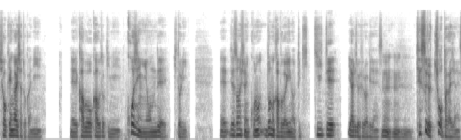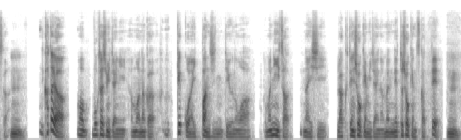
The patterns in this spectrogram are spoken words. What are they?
証券会社とかにえ株を買うときに、個人呼んで1人、えで、その人にこのどの株がいいのって聞聞いてやり取りするわけじゃないですうん。うか。ん。手数料超高いじゃないですか。うん。で片や、まあ、僕たちみたいに、まあ、なんか結構な一般人っていうのは、まあ、NISA ないし楽天証券みたいなまあネット証券使ってうん。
